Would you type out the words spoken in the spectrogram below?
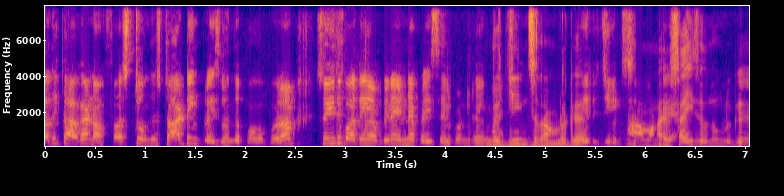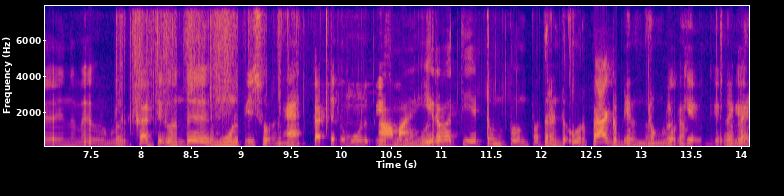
அதுக்காக நான் ஃபர்ஸ்ட் வந்து ஸ்டார்டிங் பிரைஸ் வந்து போக போறோம். ஸோ இது பாத்தீங்க அப்படின்னா என்ன பிரைஸ் சேல் பண்றீங்க? இந்த ஜீன்ஸ் தான் உங்களுக்கு. இது ஜீன்ஸ் ஆமாண்ணா சைஸ் வந்து உங்களுக்கு இந்த மாதிரி வரும் உங்களுக்கு. கட்டுக்கு வந்து மூணு பீஸ் வருங்க. கட்டுக்கு மூணு பீஸ் ஆமாங்க இருபத்தி எட்டு முப்பது முப்பத்தி ரெண்டு ஒரு பேக் அப்படியே வந்துடும் உங்களுக்கு. ஓகே ஓகே சரிங்களா?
